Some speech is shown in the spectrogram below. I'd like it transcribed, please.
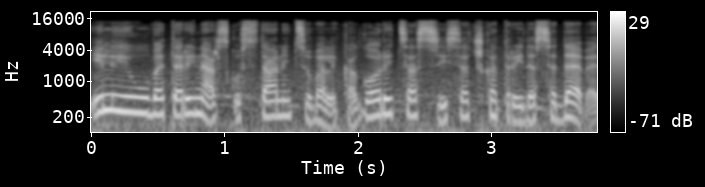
ili u veterinarsku stanicu Velika Gorica Sisačka 39.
